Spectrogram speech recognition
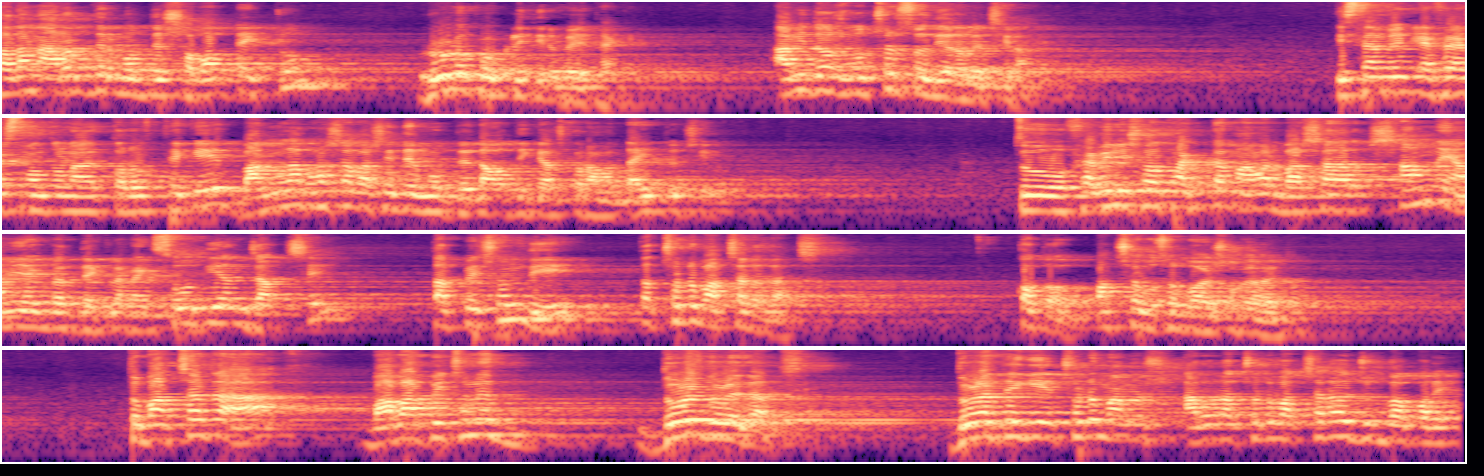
সাধারণ আরবদের মধ্যে স্বভাবটা একটু রূঢ় প্রকৃতির হয়ে থাকে। আমি দশ বছর সৌদি আরবে ছিলাম। ইসলামিক অ্যাফেয়ার্স মন্ত্রণালয়ের তরফ থেকে বাংলা ভাষাভাষীদের মধ্যে দাওয়াতি কাজ করা আমার দায়িত্ব ছিল। তো ফ্যামিলি সহ থাকতাম, আমার বাসার সামনে আমি একবার দেখলাম এক সৌদিয়ান যাচ্ছে, তার পেছন দিয়ে তার ছোট বাচ্চাটা যাচ্ছে। কত? পাঁচ ছ বছর বয়স হবে হয়তো। তো বাচ্চাটা বাবার পেছনে দৌড়ে দৌড়ে যাচ্ছে। দৌড়াতে গিয়ে ছোট মানুষ, আর ওরা ছোট বাচ্চারাও জুব্বা পরে,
